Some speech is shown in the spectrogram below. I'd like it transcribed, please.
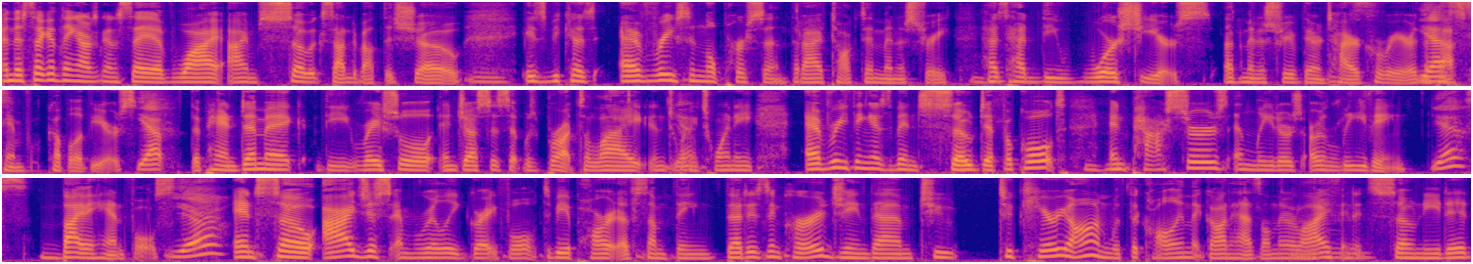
And the second thing I was going to say of why I'm so excited about this show mm. is because every single person that I've talked to in ministry mm-hmm. has had the worst years of ministry of their entire career in the Yes. past couple of years. Yep. The pandemic, the racial injustice that was brought to light in 2020, everything has been so difficult, mm-hmm. and pastors and leaders are leaving Yes. by the handfuls. Yeah. And so I just am really grateful to be a part of something that is encouraging them to to carry on with the calling that God has on their mm-hmm. life and it's so needed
